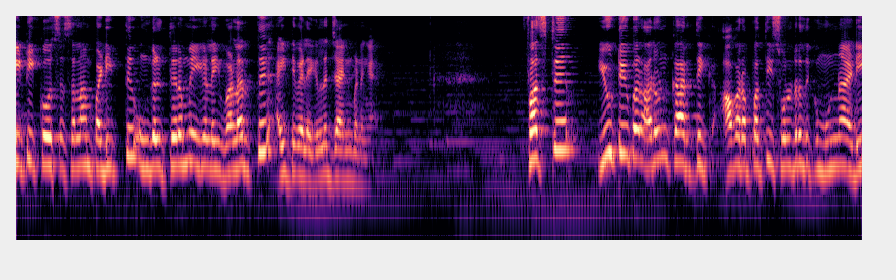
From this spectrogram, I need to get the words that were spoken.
ஐடி கோர்சஸ் எல்லாம் படித்து உங்கள் திறமைகளை வளர்த்து ஐடி வேலைகளில் ஜாயின் பண்ணுங்கள் ஃபஸ்ட்டு யூடியூபர் அருண் கார்த்திக் அவரை பற்றி சொல்கிறதுக்கு முன்னாடி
